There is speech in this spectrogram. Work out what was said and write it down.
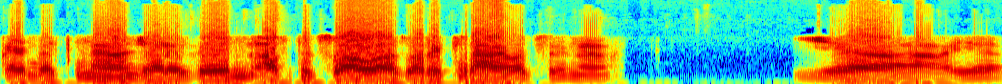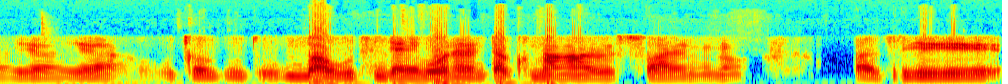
Ngaye ngagcina kanjalo. Then after two hours wa reply wathi yena yeah yeah yeah yeah. Uba ukuthi ngiyayibona into akhuluma ngayo is fine you know. But ke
